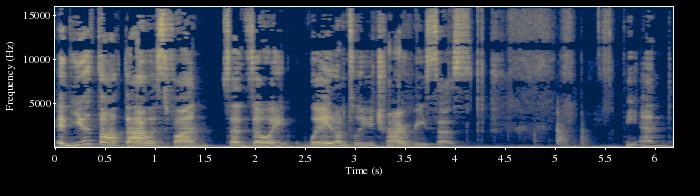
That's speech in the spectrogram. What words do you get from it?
If you thought that was fun, said Zoe, wait until you try recess. The end.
